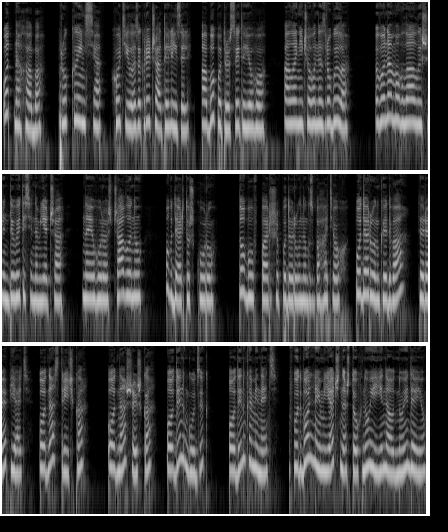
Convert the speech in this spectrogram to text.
От нахаба, прокинься, хотіла закричати Лізель або потрусити його, але нічого не зробила. Вона могла лише дивитися на м'яча, на його розчавлену, обдерту шкуру. То був перший подарунок з багатьох. Подарунки 2-5. Одна стрічка, одна шишка, один гудзик, один камінець. Футбольний м'яч наштовхнув її на одну ідею.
